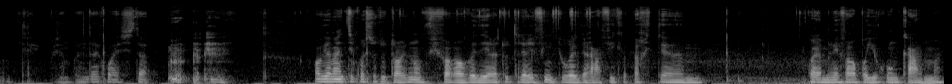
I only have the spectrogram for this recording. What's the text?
ok possiamo prendere questa Ovviamente in questo tutorial non vi farò vedere tutte le rifiniture grafiche perché um, quelle me le farò poi io con calma.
